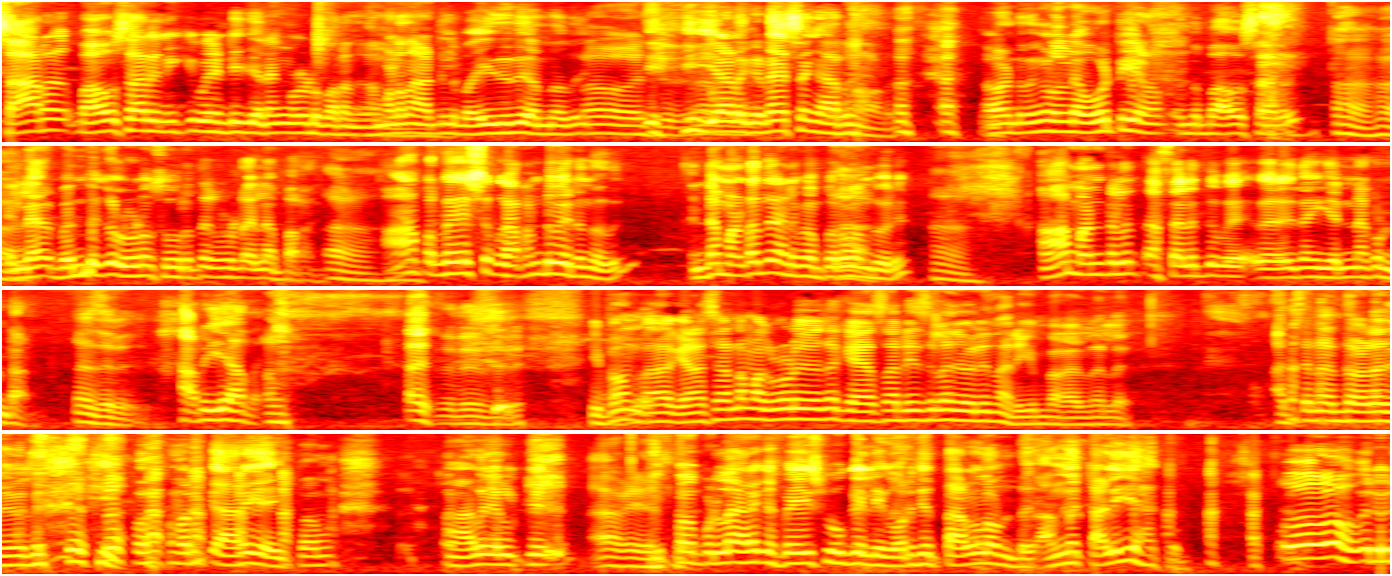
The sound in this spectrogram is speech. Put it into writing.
സാറ് ബാബു സാർ എനിക്ക് വേണ്ടി ജനങ്ങളോട് പറഞ്ഞു. നമ്മുടെ നാട്ടിൽ വൈദ്യുതി തന്നത് ഇയാൾ ഗണേശൻ കാരണമാണ്. അതുകൊണ്ട് നിങ്ങൾ എന്നെ വോട്ട് ചെയ്യണം എന്ന് ബാബു സാർ എല്ലാ ബന്ധുക്കളോടും സുഹൃത്തുക്കളോടും എല്ലാം പറഞ്ഞു. ആ. പ്രദേശം കറണ്ട് വരുന്നത് എന്റെ മണ്ഡലത്തിലാണ് ഇപ്പം പിറവന്തൂര് ആ. മണ്ഡലം ആ സ്ഥലത്ത് എന്നെ കൊണ്ടാണ്. അറിയാതെ. ഇപ്പം ഗണേശന്റെ മക്കളോട് ചോദിച്ചാൽ കെ എസ് ആർ ടി സിയിലെ ജോലി എന്നായിരിക്കും പറയുന്നല്ലേ അച്ഛൻ എന്തോടെ ജോലി? ഇപ്പം അവർക്ക് അറിയാം. ഇപ്പം ആളുകൾക്ക്. ഇപ്പം പിള്ളേരൊക്കെ ഫേസ്ബുക്കില്ലേ? കുറച്ച് തള്ളുണ്ട്. അന്ന് കളിയാക്കും. ഓ ഒരു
